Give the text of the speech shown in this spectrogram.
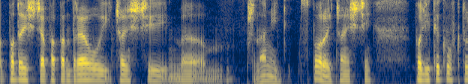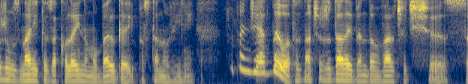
e, podejścia Papandreou i części, e, przynajmniej sporej części polityków, którzy uznali to za kolejną obelgę i postanowili, że będzie jak było. To znaczy, że dalej będą walczyć e, z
